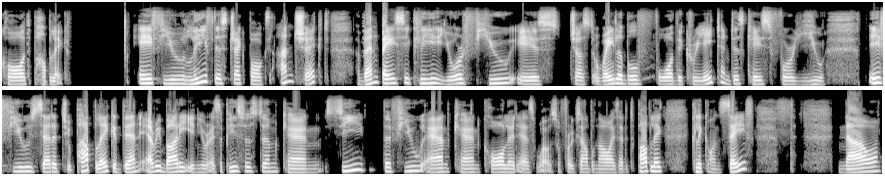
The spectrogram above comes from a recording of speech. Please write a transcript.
called public. If you leave this checkbox unchecked, then basically your view is just available for the creator, in this case for you. If you set it to public, then everybody in your SAP system can see the view and can call it as well. So for example, now I set it to public, click on save. Now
